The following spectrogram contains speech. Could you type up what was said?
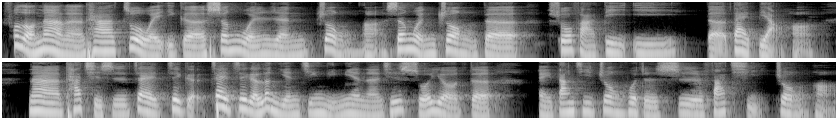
富罗那呢，他作为一个声闻人众啊，声闻众的说法第一的代表哈。那他其实在这个在这个楞严经里面呢，其实所有的。哎，当机众或者是发起众哈，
